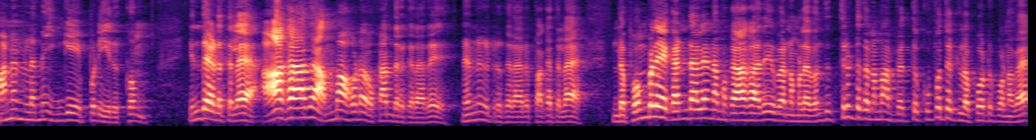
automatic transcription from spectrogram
மனநிலைமை இங்கே எப்படி இருக்கும்? இந்த இடத்துல ஆகாத அம்மா கூட உட்காந்துருக்கிறாரு நின்றுக்கிட்டு இருக்கிறாரு பக்கத்தில். இந்த பொம்பளையை கண்டாலே நமக்கு ஆகாது. இவன் நம்மளை வந்து திருட்டுத்தனமாக பெற்று குப்பத்தொட்டியில் போட்டு போனவ.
